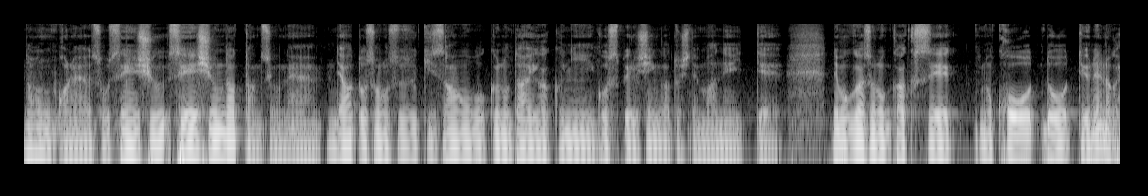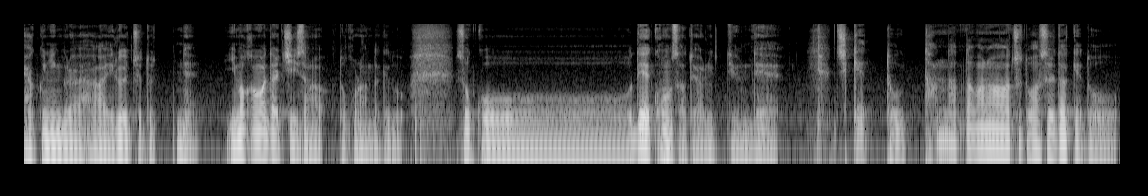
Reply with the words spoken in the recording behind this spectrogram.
なんかね、そう、青春、青春だったんですよね。で、あとその鈴木さんを僕の大学にゴスペルシンガーとして招いて、で、僕がその学生の行動っていうね、なんか100人ぐらい入る、ちょっとね、今考えたら小さなところなんだけど、そこでコンサートやるっていうんで、チケット売ったんだったかなちょっと忘れたけど、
